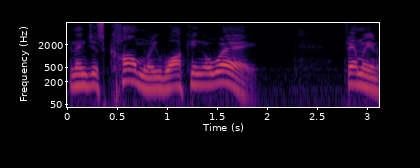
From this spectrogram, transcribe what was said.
and then just calmly walking away. Family and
